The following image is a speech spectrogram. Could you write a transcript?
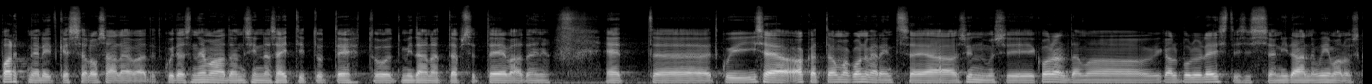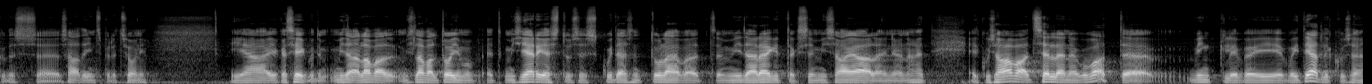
partnerid, kes seal osalevad, et kuidas nemad on sinna sätitud, tehtud, mida nad täpselt teevad, on ju. et et, et kui ise hakata oma konverentse ja sündmusi korraldama igal pool üle Eesti, siis see on ideaalne võimalus, kuidas saada inspiratsiooni ja, ja ka see, mida laval, mis laval toimub, et mis järjestuses, kuidas need tulevad, mida räägitakse, mis ajal on ju noh, et et kui sa avad selle nagu vaatevinkli või, või teadlikkuse,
